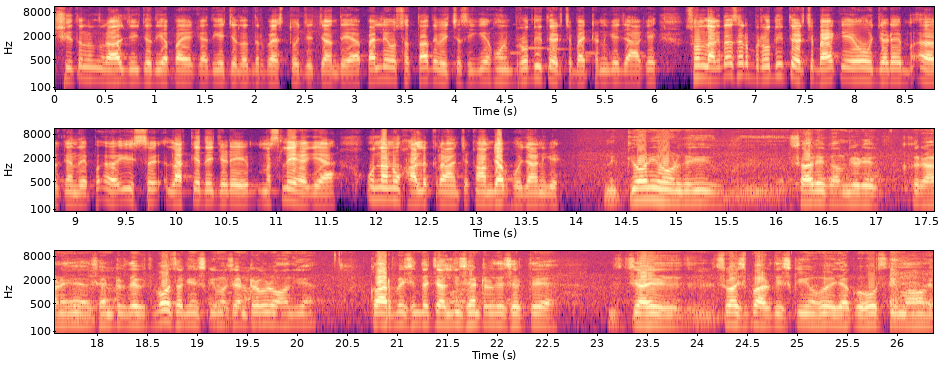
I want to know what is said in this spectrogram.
ਸ਼ੀਤਲ ਅੰਗਰਾਲ ਜੀ ਜਦੀ ਆਪਾਂ ਇਹ ਕਹਿ ਦਈਏ ਜਲੰਧਰ ਵੈਸਟ ਤੋਂ ਜਿੱਤ ਜਾਂਦੇ ਆ ਪਹਿਲੇ ਉਹ ਸੱਤਾ ਦੇ ਵਿੱਚ ਸੀਗੇ ਹੁਣ ਵਿਰੋਧੀ ਧਿਰ 'ਚ ਬੈਠਣਗੇ ਜਾ ਕੇ। ਸੁਣ ਲੱਗਦਾ ਸਰ ਵਿਰੋਧੀ ਧਿਰ 'ਚ ਬਹਿ ਕੇ ਉਹ ਜਿਹੜੇ ਕਹਿੰਦੇ ਅ, ਇਸ ਇਲਾਕੇ ਦੇ ਜਿਹੜੇ ਮਸਲੇ ਹੈਗੇ ਆ ਉਹਨਾਂ ਨੂੰ ਹੱਲ ਕਰਾਉਣ 'ਚ ਕਾਮਯਾਬ ਹੋ ਜਾਣਗੇ? ਨਹੀਂ, ਕਿਉਂ ਨਹੀਂ ਹੋਣਗੇ ਜੀ? ਸਾਰੇ ਕੰਮ ਜਿਹੜੇ ਕਰਾਣੇ ਆ ਸੈਂਟਰ ਦੇ ਵਿੱਚ ਬਹੁਤ ਸਾਰੀਆਂ ਸਕੀਮਾਂ ਸੈਂਟਰ ਵੱਲੋਂ ਆਉਂਦੀਆਂ। ਕਾਰਪੋਰੇਸ਼ਨ ਤਾਂ ਚੱਲਦੀ ਸੈਂਟਰ ਦੇ ਸਿਰ ਤੇ ਹੈ ਚਾਹੇ ਸਵੱਛ ਭਾਰਤ ਦੀ ਸਕੀਮ ਹੋਵੇ ਜਾਂ ਕੋਈ ਹੋਰ ਸਕੀਮਾਂ ਹੋਣ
